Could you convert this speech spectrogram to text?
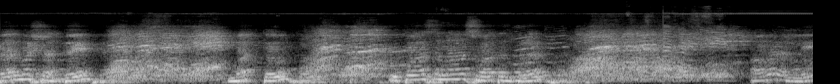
ಧರ್ಮಶ್ರದ್ಧೆ ಮತ್ತು ಉಪಾಸನಾ ಸ್ವಾತಂತ್ರ್ಯ ಅವರಲ್ಲಿ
